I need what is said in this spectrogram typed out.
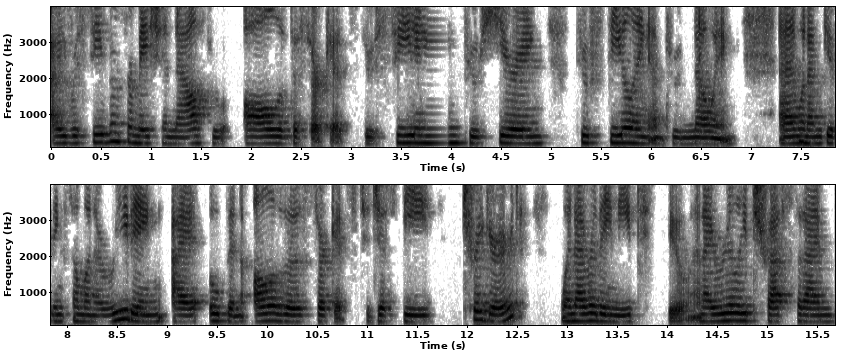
I receive information now through all of the circuits, through seeing, through hearing, through feeling, and through knowing. And when I'm giving someone a reading, I open all of those circuits to just be triggered whenever they need to. And I really trust that I'm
